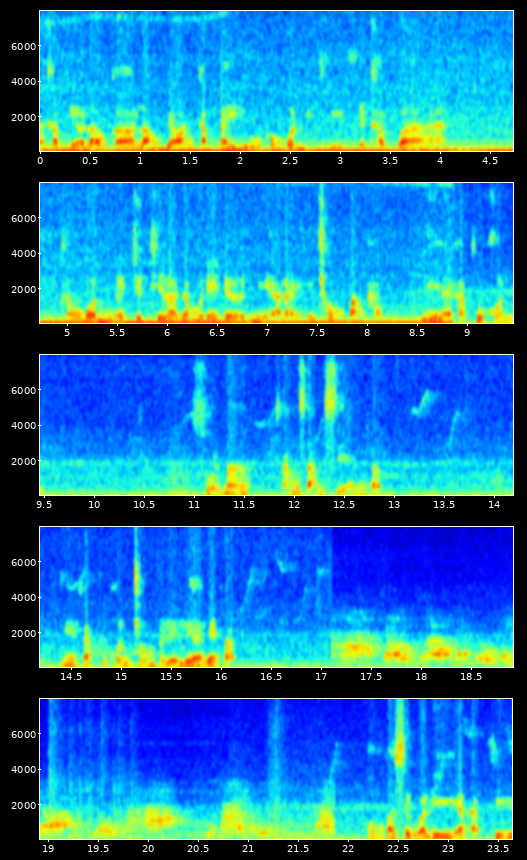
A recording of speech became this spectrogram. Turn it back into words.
นะครับ เดี๋ยวเราก็ลองย้อนกลับไปดูข้างบนอีกทีสิครับว่าข้างบนในจุดที่เรายังไม่ได้เดินมีอะไรให้ชมบ้างครับ นี่เลยครับทุกคน สวยมากช้างสามเสียนครับนี่ครับทุกคนชมไปเรื่อยๆเลยครับ เราเรายังอยู่ในรอบนี้อยู่นะคะ ที่หมายถึงครองค์พระศิวลีอะครับที่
